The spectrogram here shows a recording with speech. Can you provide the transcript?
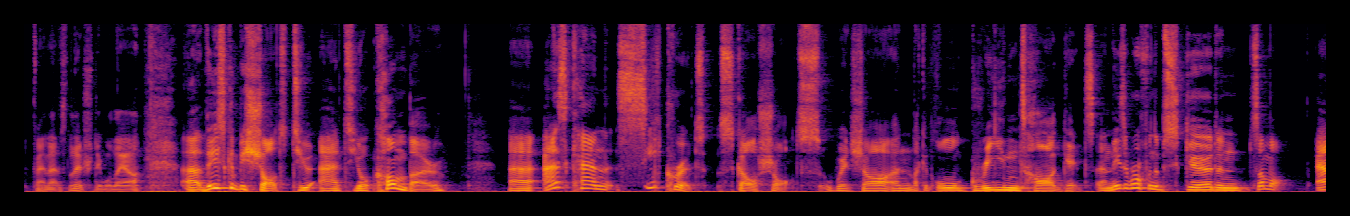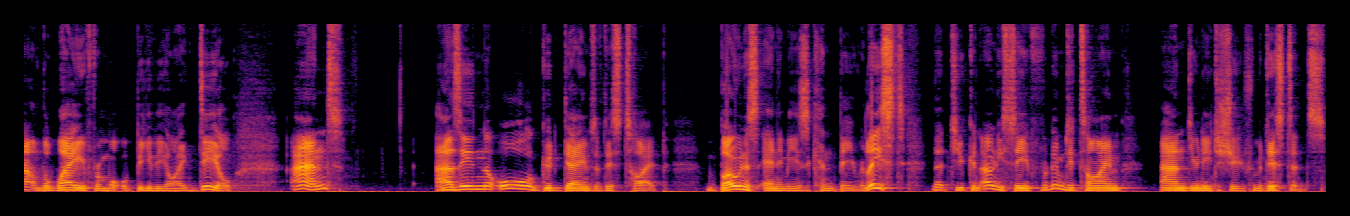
In fact, that's literally what they are. Uh, these can be shot to add to your combo, uh, as can secret skull shots, which are an, like an all green target, and these are often obscured and somewhat out of the way from what would be the ideal. And as in all good games of this type, bonus enemies can be released that you can only see for a limited time and you need to shoot from a distance,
